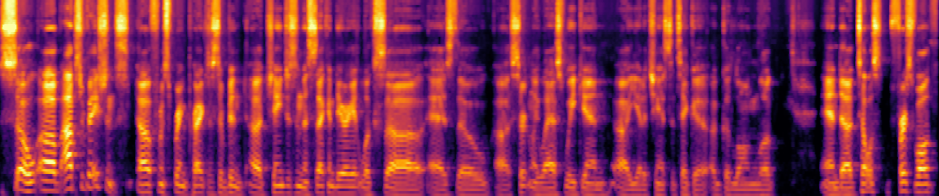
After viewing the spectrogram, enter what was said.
So, uh, observations uh, from spring practice. There have been uh, changes in the secondary. It looks uh, as though uh, certainly last weekend uh, you had a chance to take a, a good long look. And tell us, first of all,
